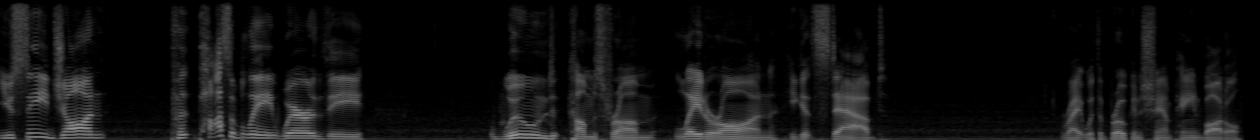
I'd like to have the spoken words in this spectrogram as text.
you see John, p- possibly where the wound comes from later on. He gets stabbed, right, with a broken champagne bottle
